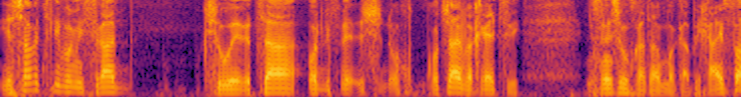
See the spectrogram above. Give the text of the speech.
ישב אצלי במשרד כשהוא הרצה עוד לפני, חודשיים וחצי, לפני שהוא חתם במכבי חיפה,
